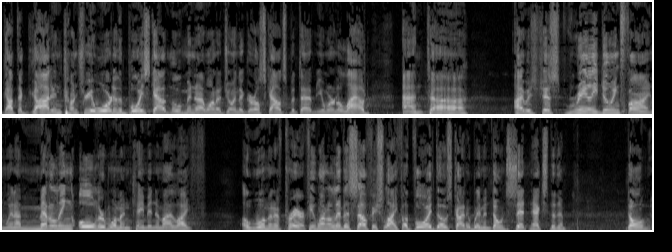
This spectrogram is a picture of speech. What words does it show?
got the God and Country Award in the Boy Scout movement. And I wanted to join the Girl Scouts, but that you weren't allowed. And uh, I was just really doing fine when a meddling older woman came into my life. A woman of prayer. If you want to live a selfish life, avoid those kind of women. Don't sit next to them. Don't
